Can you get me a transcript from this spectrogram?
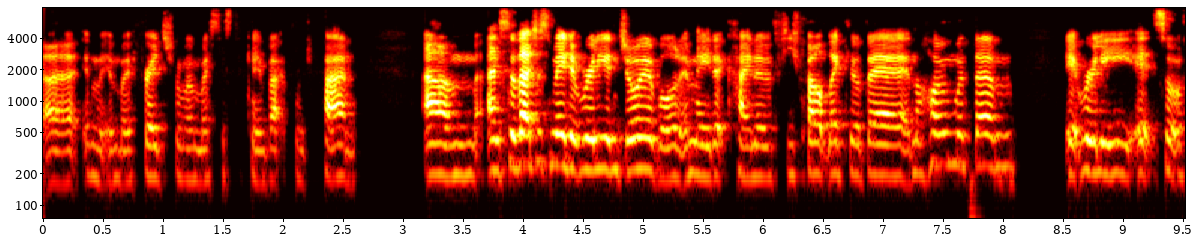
uh, in in my fridge from when my sister came back from Japan. Um, and so that just made it really enjoyable, and it made it kind of you felt like you're there in the home with them. It really it sort of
